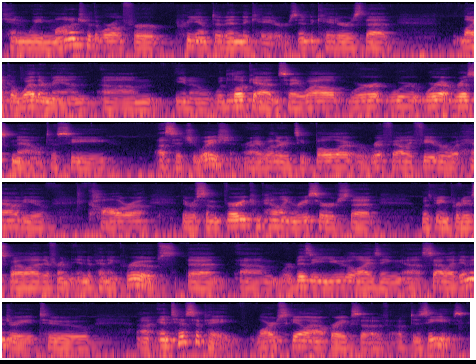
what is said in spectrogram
can we monitor the world for preemptive indicators, indicators that, like a weatherman, um, you know, would look at and say, well, we're, we're, we're at risk now to see a situation, right? Whether it's Ebola or Rift Valley fever, what have you, cholera. There was some very compelling research that was being produced by a lot of different independent groups that um, were busy utilizing uh, satellite imagery to uh, anticipate large scale outbreaks of, of disease.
